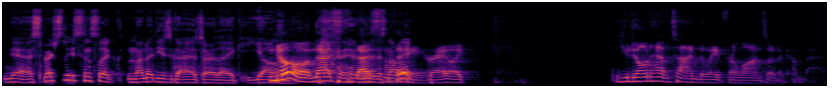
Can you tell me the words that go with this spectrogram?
Yeah, especially since like none of these guys are like young. no, and that's that's the not thing, like- right? Like you don't have time to wait for Lonzo to come back.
